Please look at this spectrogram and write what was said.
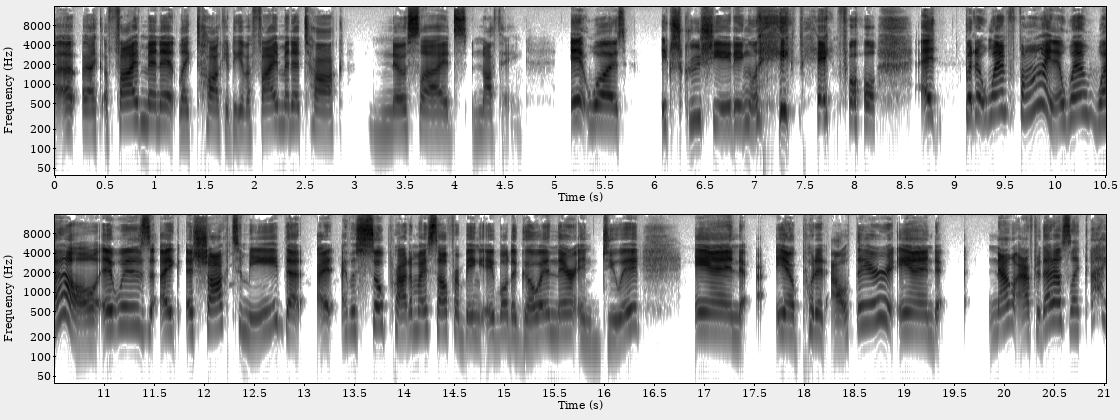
uh, like a five minute like talk. You have to give a five minute talk, no slides, nothing. It was excruciatingly painful. It but it went fine. It went well. It was like a shock to me that I, I was so proud of myself for being able to go in there and do it and you know put it out there and now after that, I was like, I,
